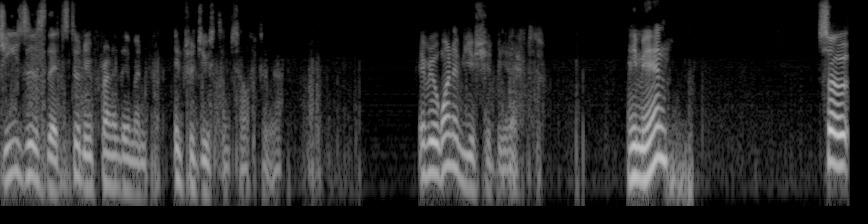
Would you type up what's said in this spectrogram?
Jesus that stood in front of them and introduced himself to them. Every one of you should be that. Amen? So,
